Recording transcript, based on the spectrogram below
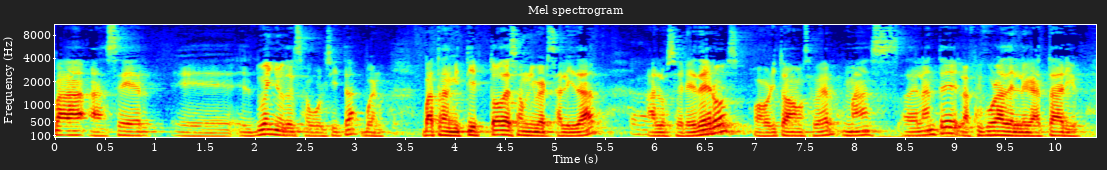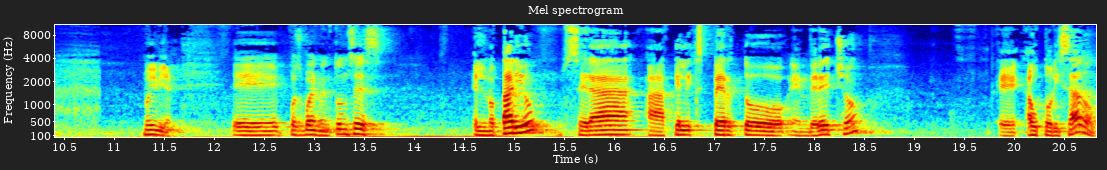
va a ser eh, el dueño de esa bolsita? Bueno, va a transmitir toda esa universalidad a los herederos. Ahorita vamos a ver más adelante la figura del legatario. Muy bien. Eh, pues bueno, entonces el notario será aquel experto en derecho eh, autorizado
